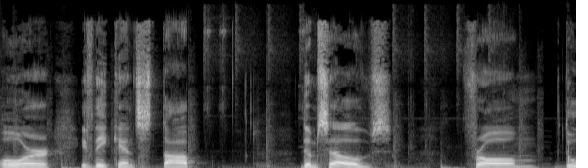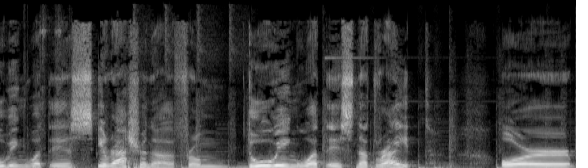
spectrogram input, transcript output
or if they can't stop themselves from doing what is irrational, from doing what is not right, or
